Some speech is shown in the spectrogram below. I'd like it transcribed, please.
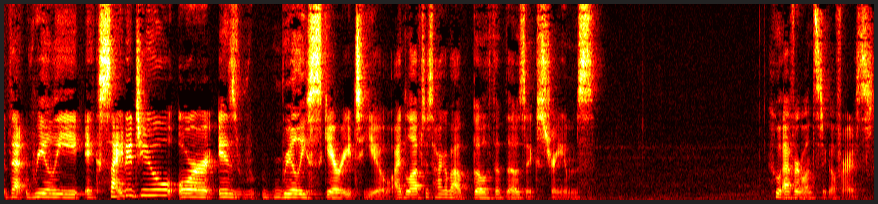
that really excited you or is really scary to you? I'd love to talk about both of those extremes. Whoever wants to go first.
